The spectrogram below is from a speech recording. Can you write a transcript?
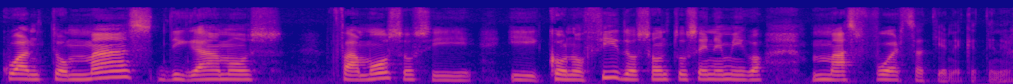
cuanto más, digamos, famosos y, y conocidos son tus enemigos, más fuerza tiene que tener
